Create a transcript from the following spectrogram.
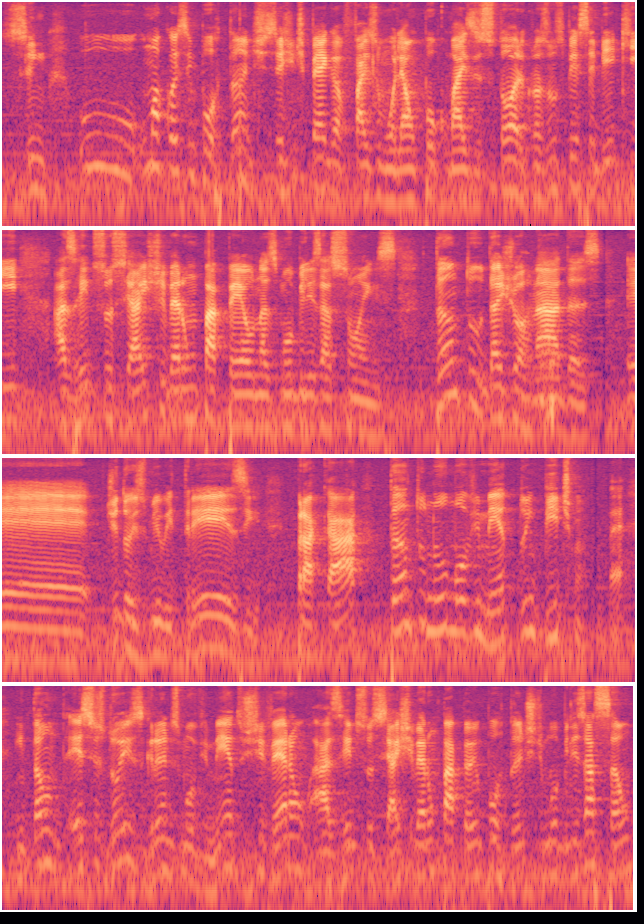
Sim. O, uma coisa importante, se a gente pega, faz um olhar um pouco mais histórico, nós vamos perceber que as redes sociais tiveram um papel nas mobilizações, tanto das jornadas é, de 2013 para cá, tanto no movimento do impeachment. Né? Então, esses dois grandes movimentos tiveram, as redes sociais tiveram um papel importante de mobilização.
